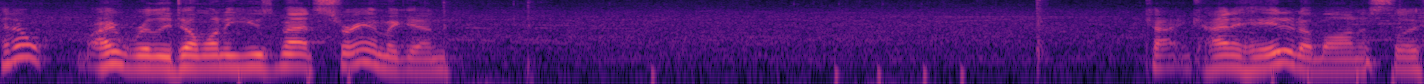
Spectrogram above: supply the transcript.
I don't. I really don't want to use Matt Strahm again. Kind of hated him, honestly.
